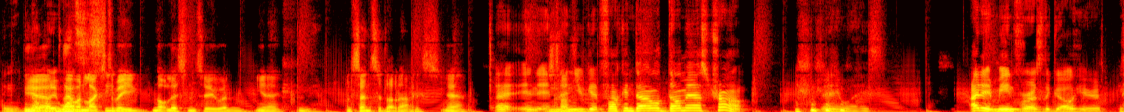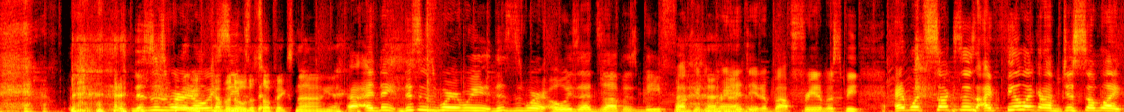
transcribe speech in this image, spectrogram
And Yeah, nobody no wants one to likes see to be not listened to and you know and, and censored like that. It's, yeah, Uh, and and then you get fucking Donald dumbass Trump. Anyways, I didn't mean for us to go here. this is where it always covered all the to- topics now. Yeah, I think this is where we this is where it always ends up is me fucking ranting about freedom of speech. And what sucks is I feel like I'm just some like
